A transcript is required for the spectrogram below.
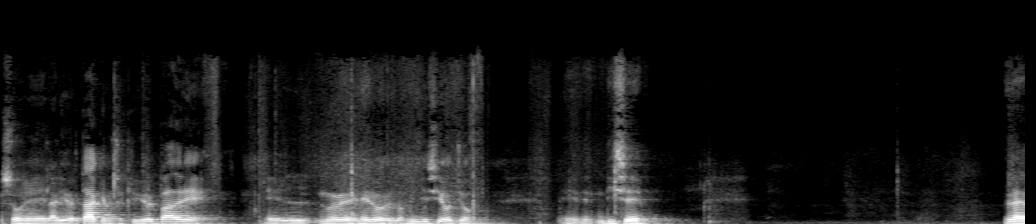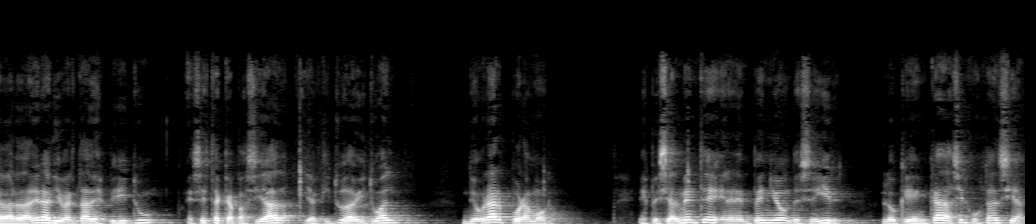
sobre la libertad que nos escribió el Padre el 9 de enero del 2018, eh, dice, la verdadera libertad de espíritu es esta capacidad y actitud habitual de obrar por amor, especialmente en el empeño de seguir lo que en cada circunstancia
